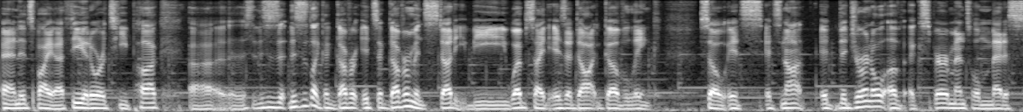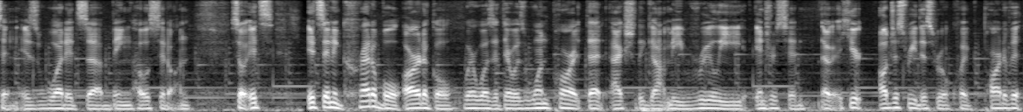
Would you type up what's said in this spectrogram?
and it's by uh, Theodore T. Puck. Uh, this is this is like a government. It's a government study. The website is a .gov link. So it's it's not it, the Journal of Experimental Medicine is what it's uh, being hosted on. So it's it's an incredible article. Where was it? There was one part that actually got me really interested. Uh, here, I'll just read this real quick part of it,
